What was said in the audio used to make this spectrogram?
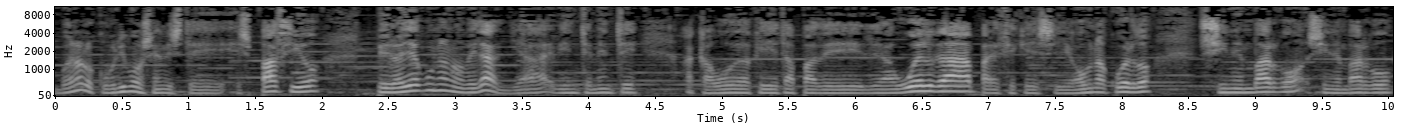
bueno, lo cubrimos en este espacio, pero hay alguna novedad. Ya, evidentemente, acabó aquella etapa de, de la huelga, parece que se llegó a un acuerdo. Sin embargo, sin embargo,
